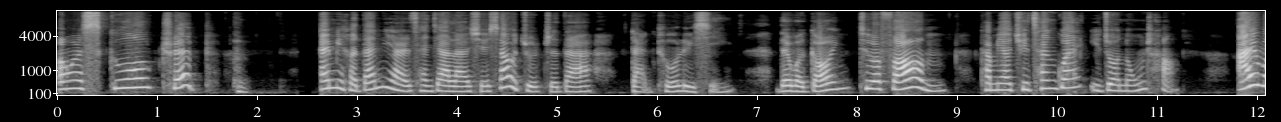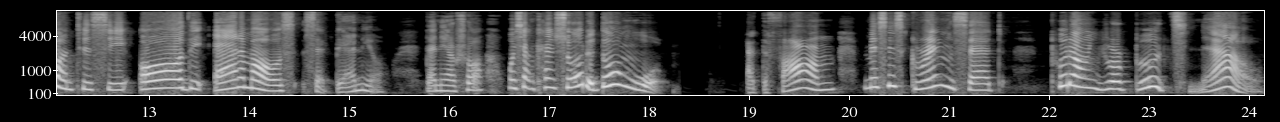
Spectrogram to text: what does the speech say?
on a school trip. 艾米和丹尼尔参加了学校组织的短途旅行。They were going to a farm. 他们要去参观一座农场。I want to see all the animals," said Daniel. 丹尼尔说：“我想看所有的动物。” At the farm, Mrs. Green said, "Put on your boots now."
